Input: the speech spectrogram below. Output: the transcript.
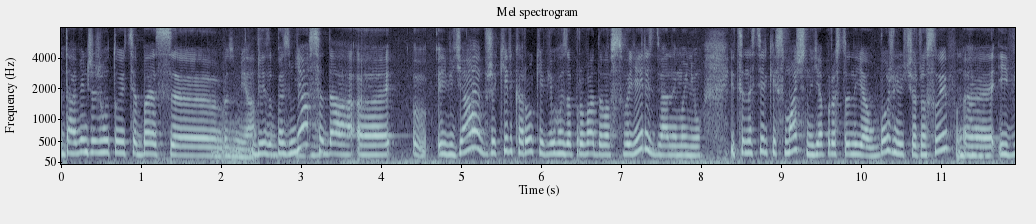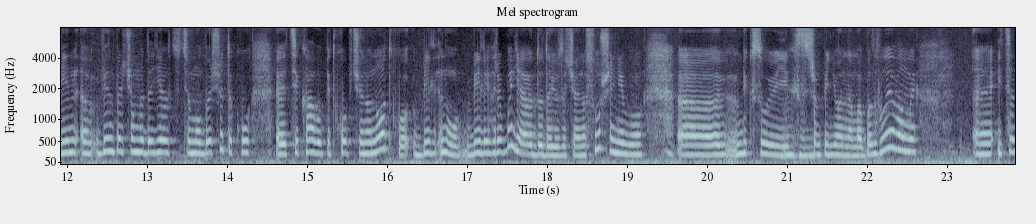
да, він же ж готується без, Без м'яса. Без, без м'яса да. Я вже кілька років його запровадила в своє різдвяне меню, і це настільки смачно. Я просто не я обожнюю чорнослив. Е, і він, е, він причому дає цьому борщу таку е, цікаву підкопчену нотку. Біль, ну, білі гриби я додаю, звичайно, сушені, бо міксую їх з шампіньонами або з гливами. Е, І це,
